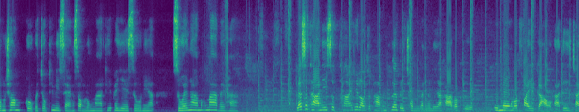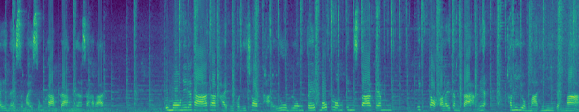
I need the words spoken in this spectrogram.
ตรงช่องกรุกระจกที่มีแสงส่องลงมาที่พระเยซูเนี้ยสวยงามมากๆเลยค่ะ และสถานีสุดท้ายที่เราจะพาเพื่อนๆไปชมกันวันนี้นะคะ ก็คืออุโมงค์รถไฟเก่าค่ะที่ใช้ในสมัยสงครามกลางเมืองสหรัฐ อุโมงค์นี้นะคะ ถ้าใครเป็นคนที่ชอบถ่ายรูปลง Facebook ลง Instagram TikTok อะไรต่างๆเนี่ยเขานิยมมาที่นี่กันมาก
